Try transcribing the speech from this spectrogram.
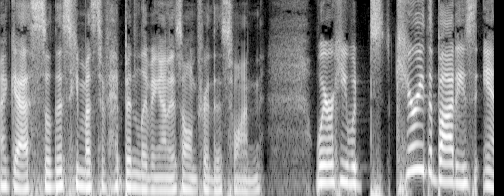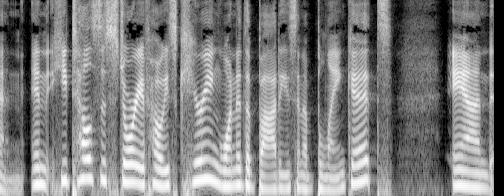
I guess. So this he must have been living on his own for this one, where he would carry the bodies in, and he tells the story of how he's carrying one of the bodies in a blanket, and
